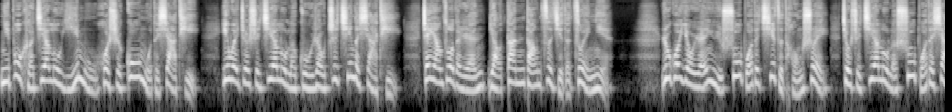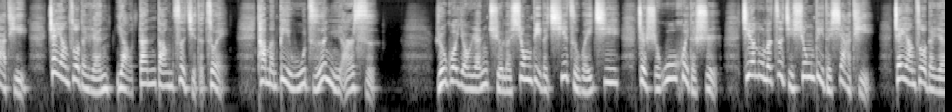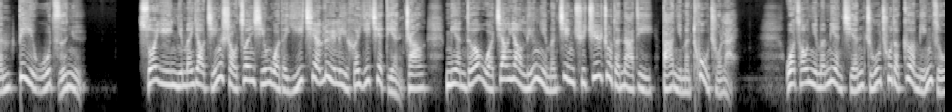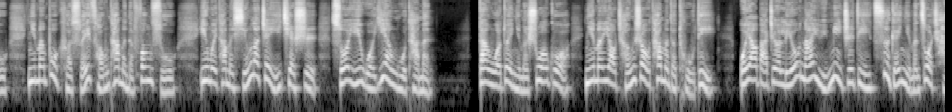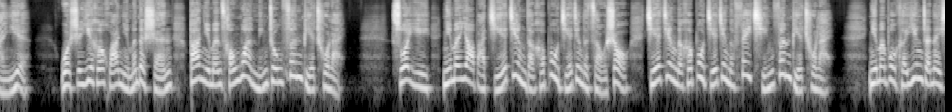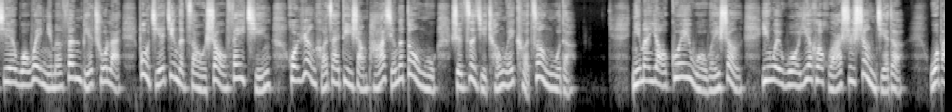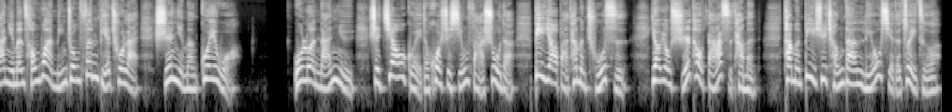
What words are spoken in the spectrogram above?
你不可揭露姨母或是姑母的下体，因为这是揭露了骨肉之亲的下体。这样做的人要担当自己的罪孽。如果有人与叔伯的妻子同睡，就是揭露了叔伯的下体，这样做的人要担当自己的罪，他们必无子女而死。如果有人娶了兄弟的妻子为妻，这是污秽的事，揭露了自己兄弟的下体，这样做的人必无子女。所以你们要谨守遵行我的一切律例和一切典章，免得我将要领你们进去居住的那地，把你们吐出来。我从你们面前逐出的各民族，你们不可随从他们的风俗，因为他们行了这一切事，所以我厌恶他们。但我对你们说过，你们要承受他们的土地，我要把这流奶与蜜之地赐给你们做产业。我是耶和华你们的神，把你们从万民中分别出来，所以你们要把洁净的和不洁净的走兽，洁净的和不洁净的飞禽分别出来。你们不可因着那些我为你们分别出来不洁净的走兽、飞禽或任何在地上爬行的动物，使自己成为可憎恶的。你们要归我为圣，因为我耶和华是圣洁的。我把你们从万民中分别出来，使你们归我。无论男女，是交鬼的或是行法术的，必要把他们处死，要用石头打死他们。他们必须承担流血的罪责。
